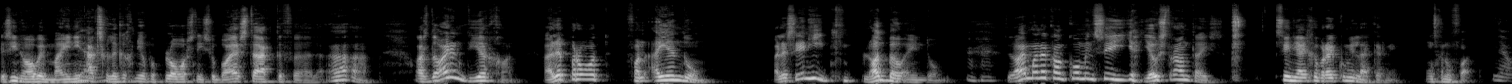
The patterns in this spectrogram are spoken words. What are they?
Dis nie naby my nie. Ja. Ek's gelukkig nie op 'n plaas nie, so baie sterkte vir hulle. Uh -uh. As daai ding deurgaan, hulle praat van eiendom. Hulle sê nie landbou eiendom. Mm -hmm. So daai manne kan kom en sê jou strandhuis sien jy gebruik hom nie lekker nie. Ons gaan hom vat. Ja.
